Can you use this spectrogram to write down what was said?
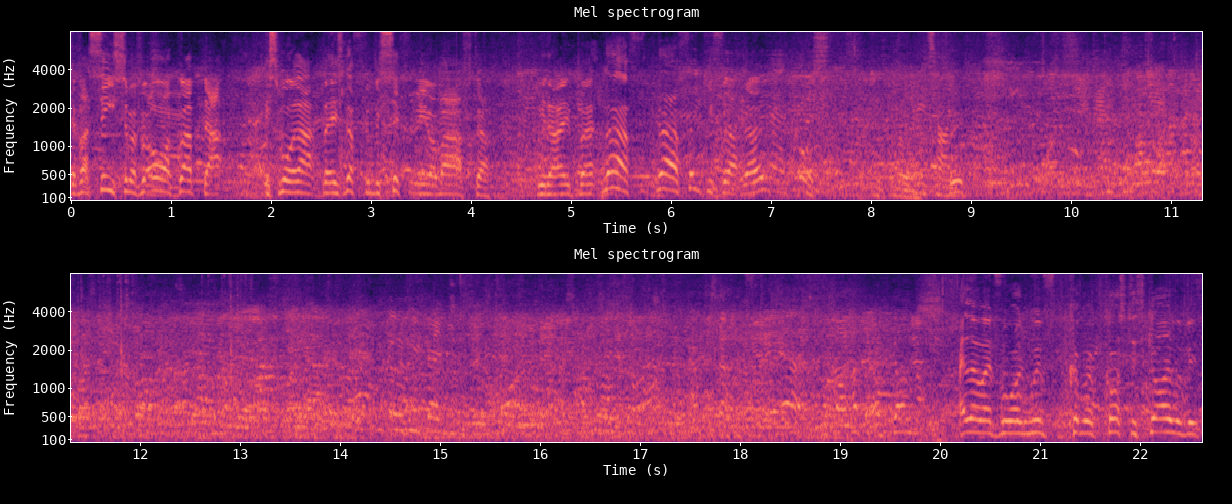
If I see something, I oh, I'll grab that, it's more that, but there's nothing specifically I'm after, you know, but no, no, thank you for that, though. Yeah, of course. Anytime. Everyone, we've come across this guy with his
